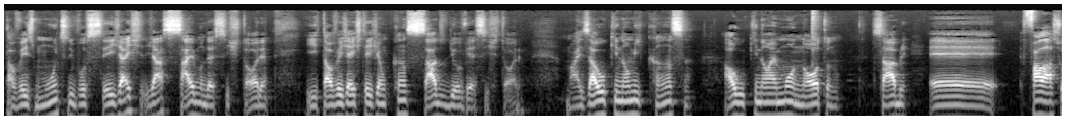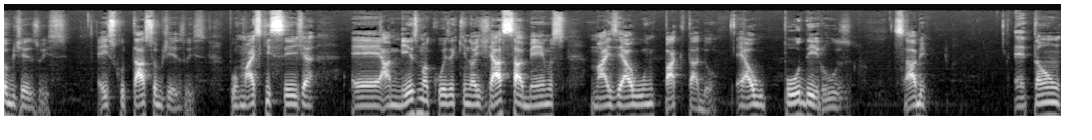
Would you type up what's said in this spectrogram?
Talvez muitos de vocês já, já saibam dessa história e talvez já estejam cansados de ouvir essa história mas algo que não me cansa, algo que não é monótono, sabe? É falar sobre Jesus, é escutar sobre Jesus. Por mais que seja é, a mesma coisa que nós já sabemos, mas é algo impactador, é algo poderoso, sabe? É tão,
